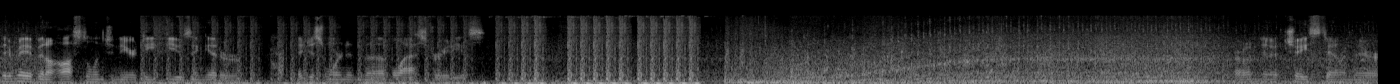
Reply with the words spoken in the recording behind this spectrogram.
There may have been a hostile engineer defusing it, or they just weren't in the blast radius. Alright, I'm gonna chase down there.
